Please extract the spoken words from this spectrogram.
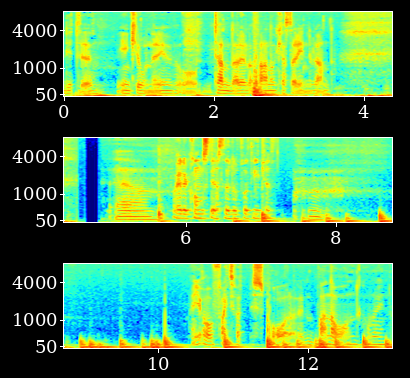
lite enkronor och tändare eller vad fan de kastar in ibland. Ehm, Vad är det konstigaste du har fått inkast? Mm. Men jag har faktiskt varit besparad. En banan kommer in.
